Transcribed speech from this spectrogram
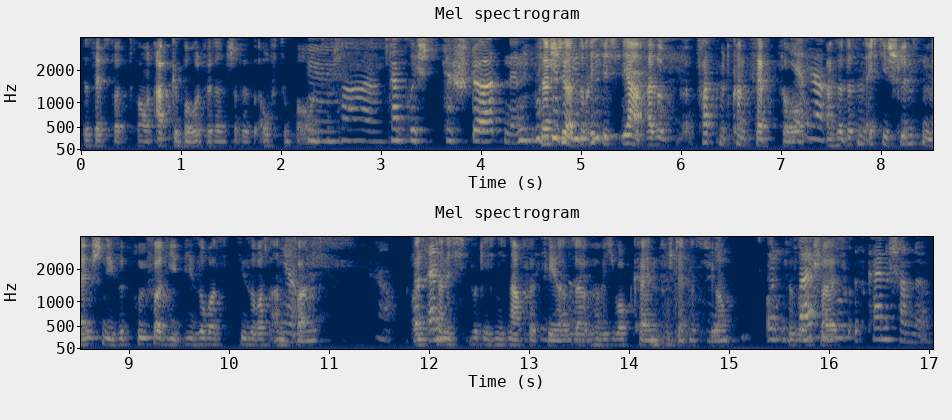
das Selbstvertrauen abgebaut wird, anstatt es aufzubauen. Mhm. Total. Kannst ruhig zerstört nennen. Zerstört, so richtig, ja, also fast mit Konzept so. Ja. Also das sind echt die schlimmsten Menschen, diese Prüfer, die, die sowas, die sowas anfangen. Ja. Das kann ich wirklich nicht nachvollziehen. Also da habe ich überhaupt kein Verständnis für. Und ein Für so einen Zweitversuch Scheiß. ist keine Schande.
